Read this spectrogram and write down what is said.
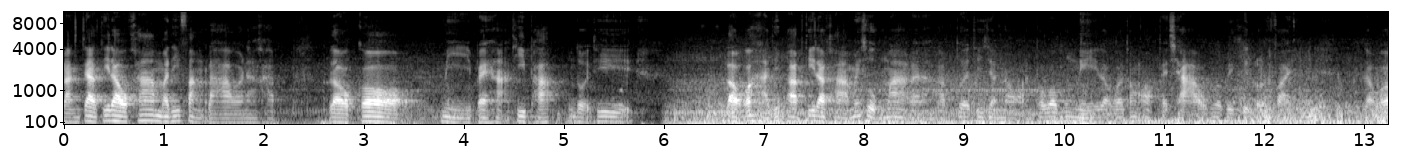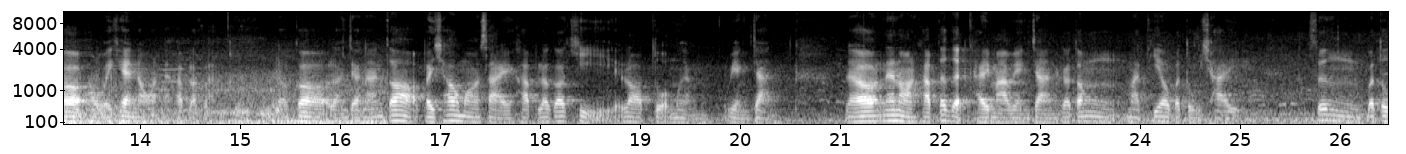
หลังจากที่เราข้ามมาที่ฝั่งลาวนะครับ เราก็มีไปหาที่พักโดยที่เราก็หาที่พักที่ราคาไม่สูงมากนะครับ เพื่อที่จะนอน เพราะว่าพรุ่งนี้เราก็ต้องออกแต่เช้าเพื่อไปขึ้นรถไฟ เราก็เอาไว้แค่นอนนะครับหลักๆแล้วก็หลังจากนั้นก็ไปเช่ามอไซค์ครับ แล้วก็ขี่รอบตัวเมืองเวียงจันทร์แล้วแน่นอนครับถ้าเกิดใครมาเวียงจันทร์ก็ต้องมาเที่ยวประตูชัย ซึ่งประตู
